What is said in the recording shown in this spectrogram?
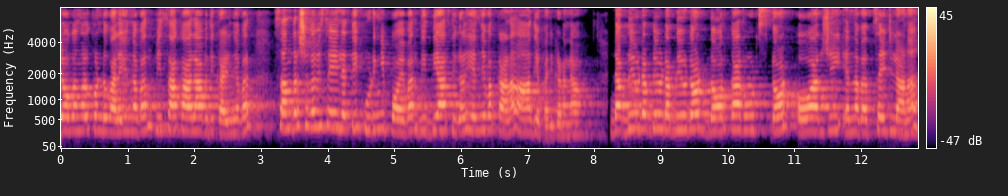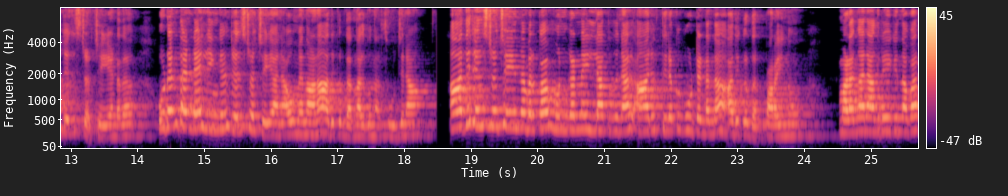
രോഗങ്ങൾ കൊണ്ട് വലയുന്നവർ വിസ കാലാവധി കഴിഞ്ഞവർ സന്ദർശക വിസയിലെത്തി കുടുങ്ങിപ്പോയവർ വിദ്യാർത്ഥികൾ എന്നിവർക്കാണ് ആദ്യ പരിഗണന. W W W dot Norka roots dot O R G എന്ന വെബ്സൈറ്റിലാണ് രജിസ്റ്റർ ചെയ്യേണ്ടത്. ഉടൻ തന്നെ ലിങ്കിൽ രജിസ്റ്റർ ചെയ്യാനാവുമെന്നാണ് അധികൃതർ നൽകുന്ന സൂചന. ആദ്യ രജിസ്റ്റർ ചെയ്യുന്നവർക്ക് മുൻഗണന ഇല്ലാത്തതിനാൽ ആരും തിരക്ക് കൂട്ടേണ്ടെന്ന് അധികൃതർ പറയുന്നു. മടങ്ങാൻ ആഗ്രഹിക്കുന്നവർ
